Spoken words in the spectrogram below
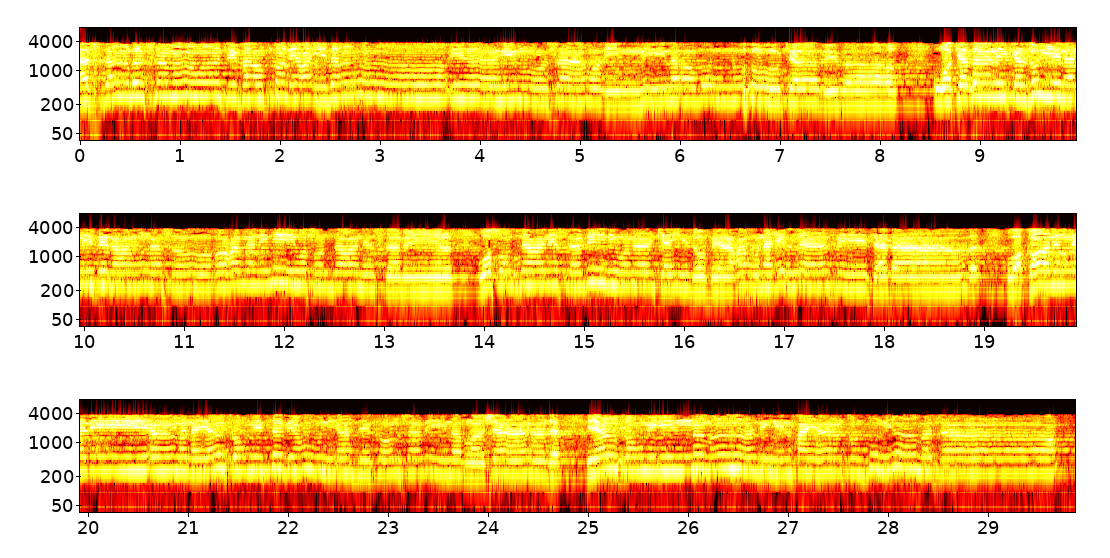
أسباب السماوات فأطلع إلى إله موسى وإني لأظنه كاذبا. وكذلك زين لفرعون سوء عمله وصد عن السبيل وصد عن السبيل وما كيد فرعون إلا في تباب. وقال الذي آمن يا قوم اتبعوني أهدكم سبيل الرشاد. يا قوم إنما هذه الحياة الدنيا متاع.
